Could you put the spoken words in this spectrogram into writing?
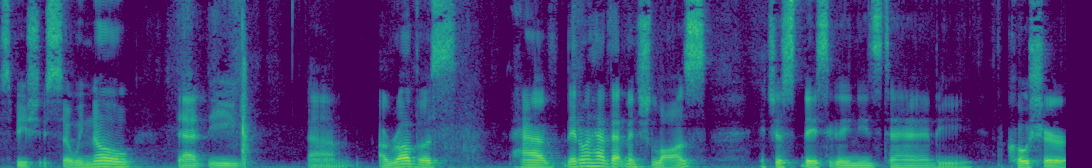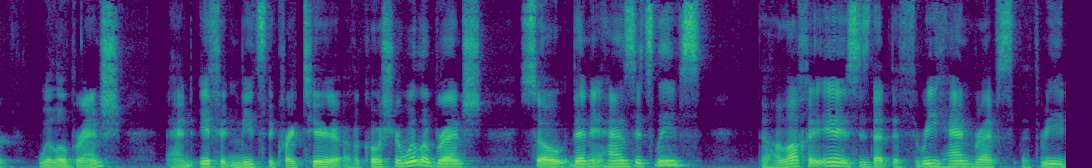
species. So we know that the um, aravos have they don't have that much laws. It just basically needs to be a kosher willow branch, and if it meets the criteria of a kosher willow branch, so then it has its leaves the halacha is is that the three hand breadths, the three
